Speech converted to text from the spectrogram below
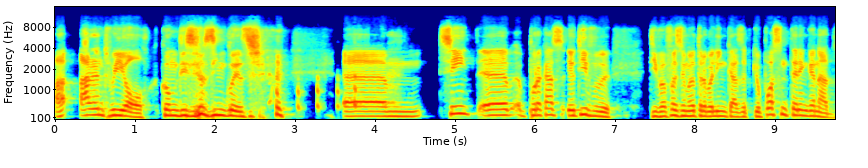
Ah, aren't we all? Como dizem os ingleses. um, sim, uh, por acaso eu tive, tive a fazer o meu trabalhinho em casa, porque eu posso me ter enganado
